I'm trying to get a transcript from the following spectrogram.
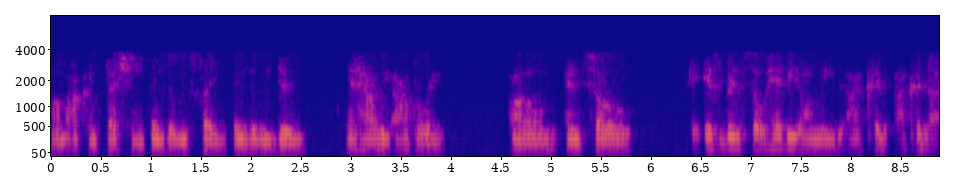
um, our confession, things that we say, things that we do, and how we operate. Um, and so it's been so heavy on me that I could I could not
